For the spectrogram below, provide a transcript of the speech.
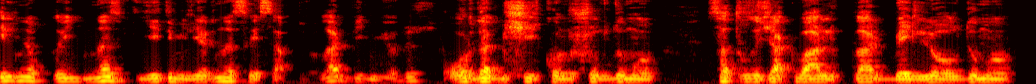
50.7 milyarı nasıl hesaplıyorlar bilmiyoruz. Orada bir şey konuşuldu mu? Satılacak varlıklar belli oldu mu?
